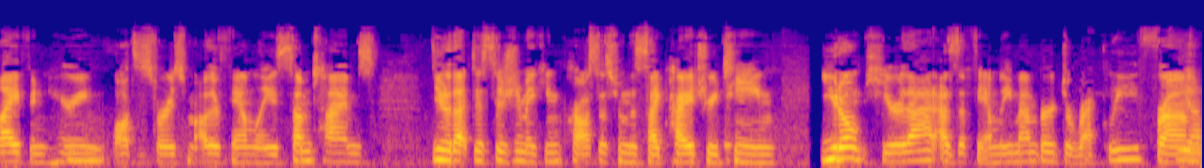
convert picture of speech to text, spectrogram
life and hearing mm-hmm. lots of stories from other families, sometimes, you know, that decision making process from the psychiatry team, you don't hear that as a family member directly from yeah.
